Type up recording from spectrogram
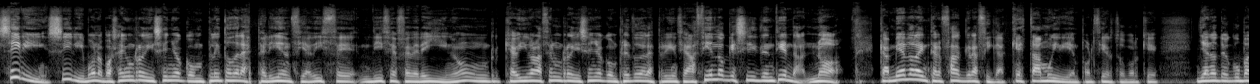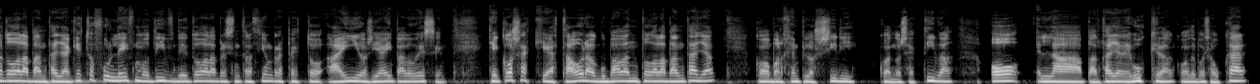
Siri, Siri, bueno, pues hay un rediseño completo de la experiencia, dice, dice Federighi, ¿no? que iban a hacer un rediseño completo de la experiencia. ¿Haciendo que Siri te entienda? No. Cambiando la interfaz gráfica, que está muy bien, por cierto, porque ya no te ocupa toda la pantalla. Que esto fue un leitmotiv de toda la presentación respecto a iOS y iPadOS, que cosas que hasta ahora ocupaban toda la pantalla, como por ejemplo Siri cuando se activa, o en la pantalla de búsqueda cuando te puedes buscar,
